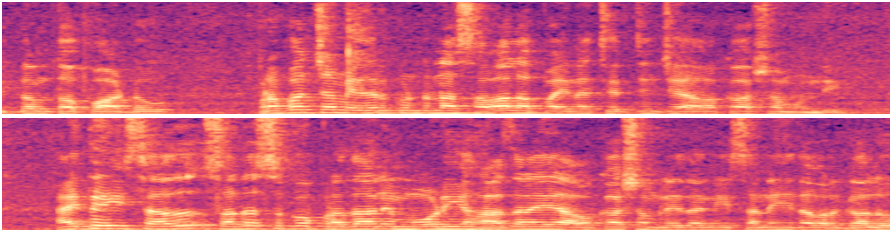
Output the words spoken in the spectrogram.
యుద్ధంతో పాటు ప్రపంచం ఎదుర్కొంటున్న సవాళ్ళపైన చర్చించే అవకాశం ఉంది. అయితే ఈ సద సదస్సుకు ప్రధాని మోడీ హాజరయ్యే అవకాశం లేదని సన్నిహిత వర్గాలు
